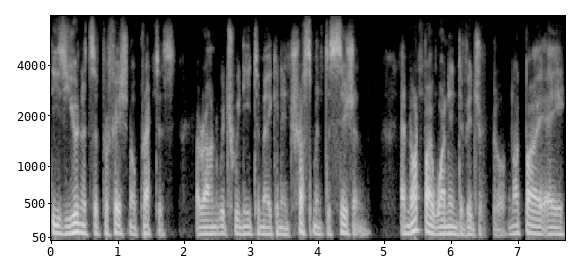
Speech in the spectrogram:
these units of professional practice around which we need to make an entrustment decision, and not by one individual, not by a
